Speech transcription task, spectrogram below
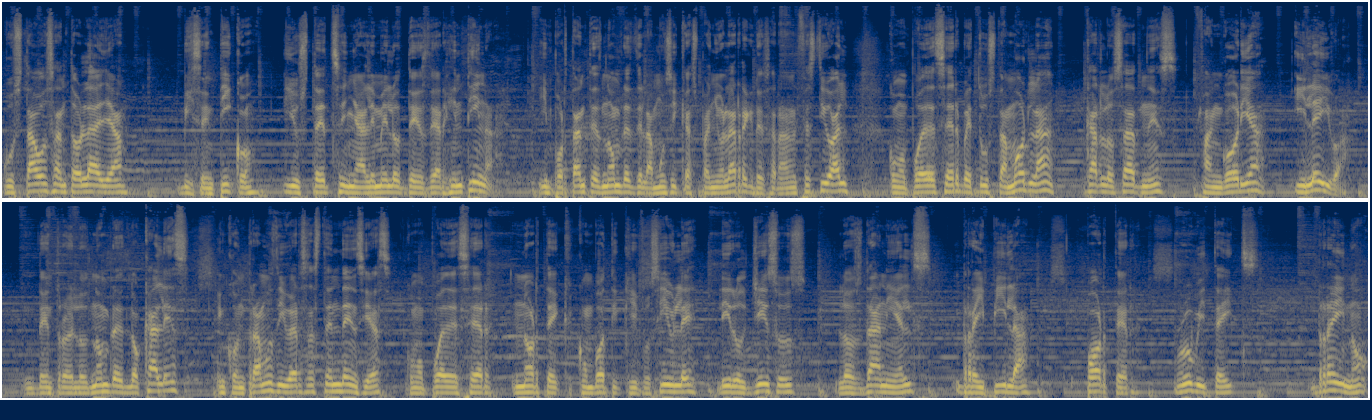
Gustavo Santaolalla, Vicentico y Usted Señálemelo desde Argentina. Importantes nombres de la música española regresarán al festival, como puede ser Vetusta Morla, Carlos Adnes, Fangoria y Leiva. Dentro de los nombres locales encontramos diversas tendencias, como puede ser Nortec con Botic Fusible, Little Jesus, Los Daniels, Rey Pila, Porter, Ruby Tates, Reino,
